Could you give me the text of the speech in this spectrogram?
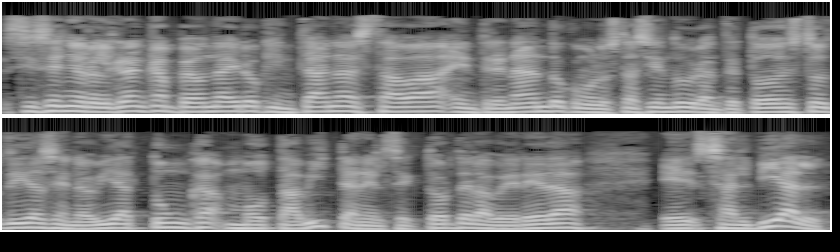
Sí, señor, el gran campeón Nairo Quintana estaba entrenando, como lo está haciendo durante todos estos días, en la vía Tunca Motavita, en el sector de la vereda eh, Salvial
